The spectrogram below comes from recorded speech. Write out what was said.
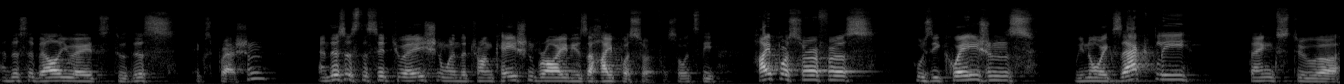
and this evaluates to this expression. And this is the situation when the truncation variety is a hypersurface. So it's the hypersurface whose equations we know exactly thanks to uh,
